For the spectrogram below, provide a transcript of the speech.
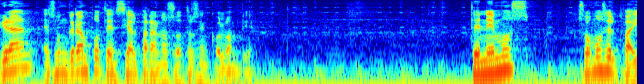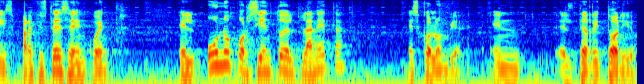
gran, es un gran potencial para nosotros en Colombia. Tenemos, somos el país, para que ustedes se den cuenta, el 1% del planeta es Colombia, en el territorio.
